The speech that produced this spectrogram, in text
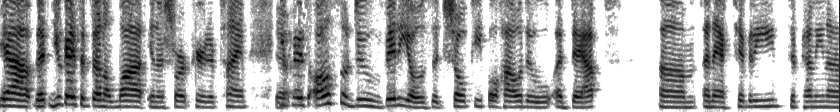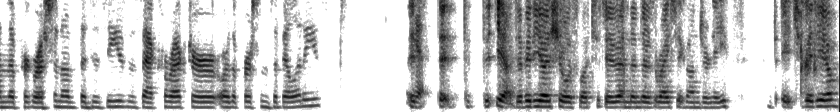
Yeah, that you guys have done a lot in a short period of time. Yeah. You guys also do videos that show people how to adapt um, an activity depending on the progression of the disease. Is that correct, or or the person's abilities? yeah. It, the, the, yeah, the video shows what to do, and then there's writing underneath each video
